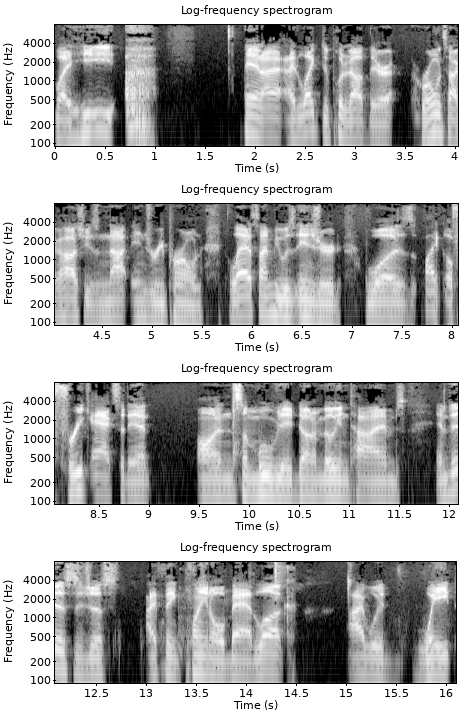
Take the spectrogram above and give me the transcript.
like he. and I, I'd like to put it out there. Hiromu Takahashi is not injury prone. The last time he was injured was like a freak accident on some move they'd done a million times, and this is just, I think, plain old bad luck. I would wait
